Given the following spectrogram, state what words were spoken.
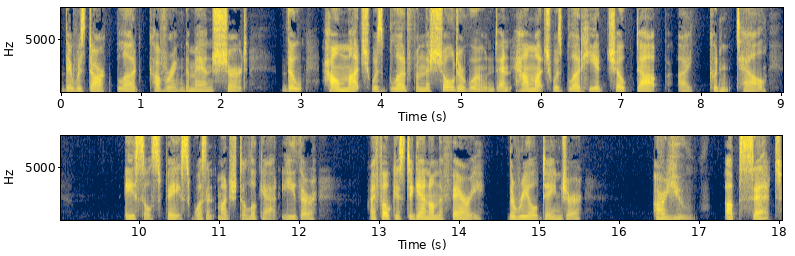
There was dark blood covering the man's shirt, though how much was blood from the shoulder wound and how much was blood he had choked up, I couldn't tell. Aesol's face wasn't much to look at either. I focused again on the fairy, the real danger. Are you upset?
